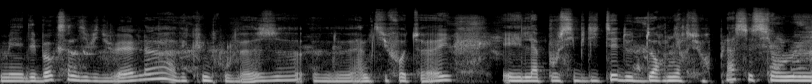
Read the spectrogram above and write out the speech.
mais des box individuelles avec une couveuse, euh, un petit fauteuil et la possibilité de dormir sur place si on le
